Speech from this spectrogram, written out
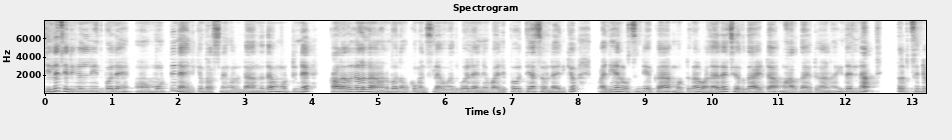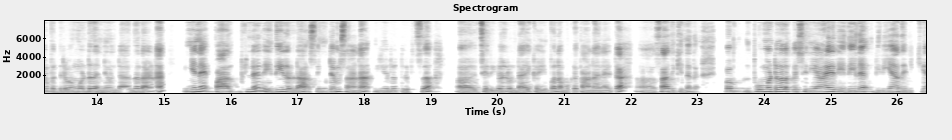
ചില ചെടികളിൽ ഇതുപോലെ മുട്ടിനായിരിക്കും പ്രശ്നങ്ങൾ ഉണ്ടാകുന്നത്. മുട്ടിന്റെ കളറുകൾ കാണുമ്പോൾ നമുക്ക് മനസ്സിലാവും. അതുപോലെ തന്നെ വലിപ്പ വ്യത്യാസം ഉണ്ടായിരിക്കും. വലിയ റോസിന്റെയൊക്കെ മുട്ടുകൾ വളരെ ചെറുതായിട്ട് മാറുന്നതായിട്ട് കാണാം. ഇതെല്ലാം ത്രിപ്സിന്റെ ഉപദ്രവം കൊണ്ട് തന്നെ ഉണ്ടാകുന്നതാണ്. ഇങ്ങനെ പല രീതിയിലുള്ള സിംറ്റംസ് ആണ് ഈ ഒരു ട്രിപ്സ് ചെടികളിൽ ഉണ്ടായി കഴിയുമ്പോൾ നമുക്ക് കാണാനായിട്ട് സാധിക്കുന്നത്. ഇപ്പം പൂമൊട്ടുകളൊക്കെ ശരിയായ രീതിയിൽ വിരിയാതിരിക്കുക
